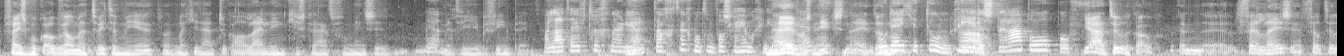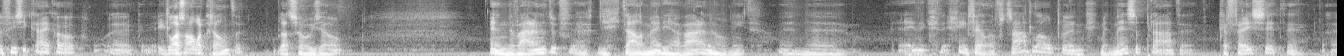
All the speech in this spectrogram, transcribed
Facebook ook wel, met Twitter meer. Omdat je daar natuurlijk allerlei linkjes krijgt van mensen ja. met wie je bevriend bent. Maar laten we even terug naar de Ja. jaren tachtig, want toen was er helemaal geen Nee, er was niks. Nee, Hoe deed je toen? Ging je Nou. de straat op? Of... Ja, natuurlijk ook. En veel lezen, veel televisie kijken ook. Ik las alle kranten, dat sowieso. En er waren natuurlijk, digitale media waren er nog niet. En, en ik ging veel over straat lopen en ik ging met mensen praten, cafés zitten, eh,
